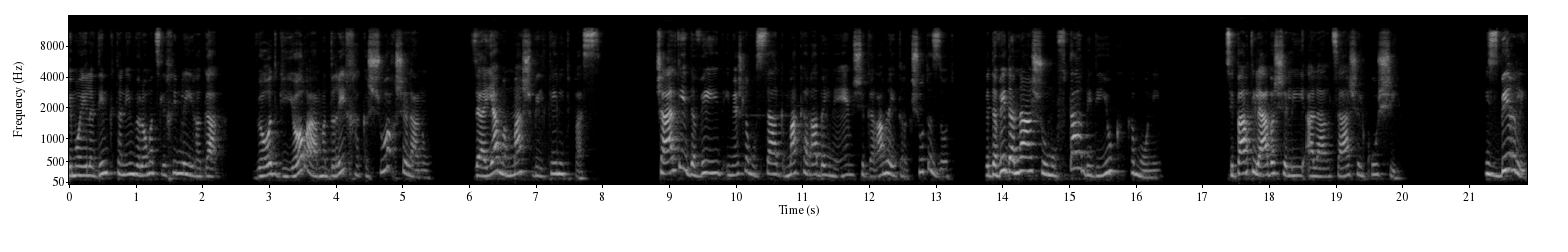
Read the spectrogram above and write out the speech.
כמו ילדים קטנים ולא מצליחים להירגע, ועוד גיורא, המדריך הקשוח שלנו. זה היה ממש בלתי נתפס. שאלתי את דוד אם יש לו מושג מה קרה ביניהם שגרם להתרגשות הזאת, ודוד ענה שהוא מופתע בדיוק כמוני. סיפרתי לאבא שלי על ההרצאה של כושי. הסביר לי.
